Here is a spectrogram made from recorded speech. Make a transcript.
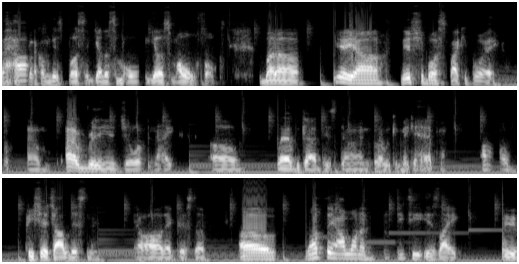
hop back on this bus and yell at some old, yell at some old folks. But uh, yeah, y'all, this your boy Spikeyboy. Um, I really enjoyed tonight. Um, glad we got this done. Glad we can make it happen. Um, appreciate y'all listening. You know, all that good stuff. Uh, one thing I want to GT is like maybe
